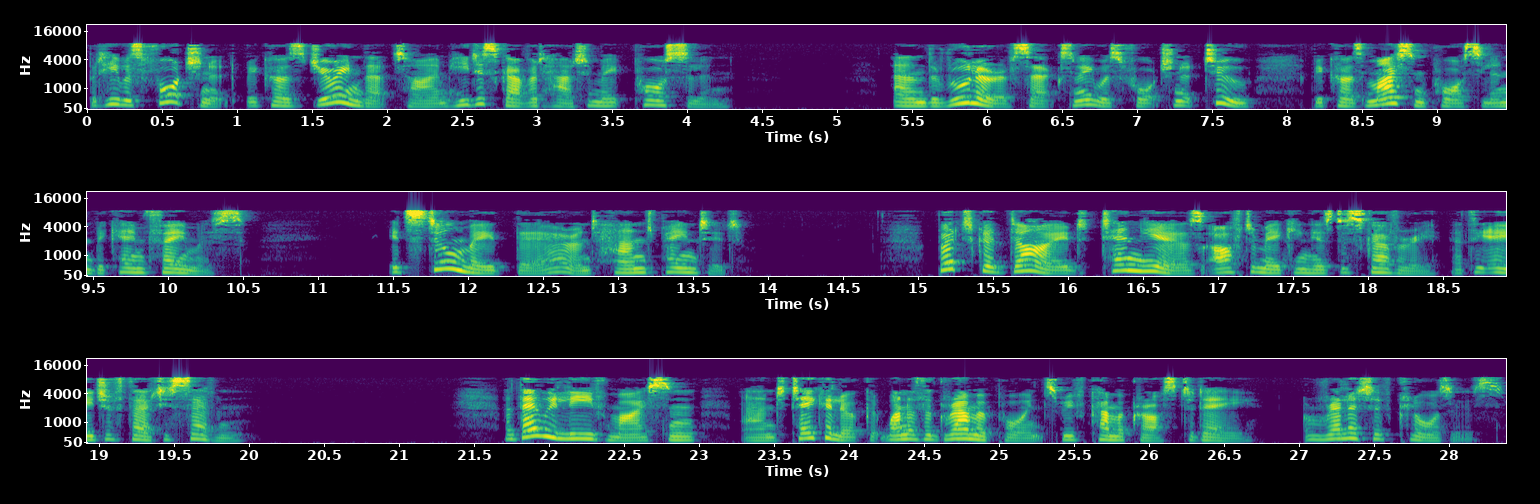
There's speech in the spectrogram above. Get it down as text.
but he was fortunate because during that time he discovered how to make porcelain. And the ruler of Saxony was fortunate too, because Meissen porcelain became famous. It's still made there and hand painted. Böttger died ten years after making his discovery, at the age of 37. And there we leave Meissen and take a look at one of the grammar points we've come across today relative clauses.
